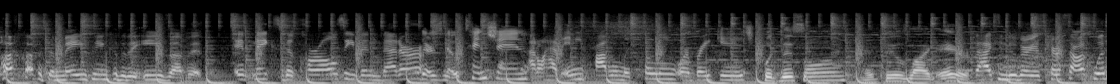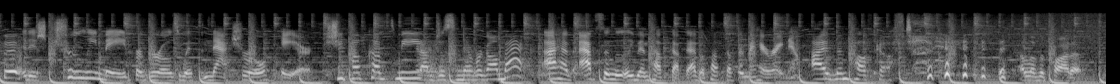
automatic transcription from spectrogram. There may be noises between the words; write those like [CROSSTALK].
Puff Cuff is amazing because of the ease of it. It makes the curls even better. There's no tension. I don't have any problem with pulling or breakage. Put this on, it feels like air. I can do various hairstyles with it. It is truly made for girls with natural hair. She puff cuffed me. I've just never gone back. I have absolutely been puff cuffed. I have a puff cuff in my hair right now. I've been puff cuffed. [LAUGHS] I love the product.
